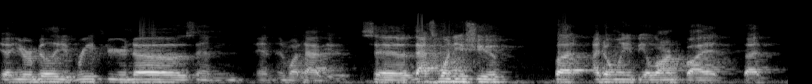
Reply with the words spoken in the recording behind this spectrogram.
Your ability to breathe through your nose and, and, and what have you. So that's one issue, but I don't want you to be alarmed by it. But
